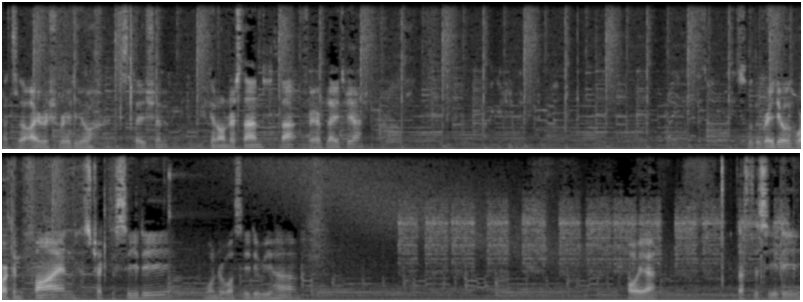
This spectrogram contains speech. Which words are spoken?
That's the Irish radio station. You can understand that. Fair play to you. So the radio is working fine. Let's check the CD. Wonder what CD we have. Oh yeah, that's the CD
